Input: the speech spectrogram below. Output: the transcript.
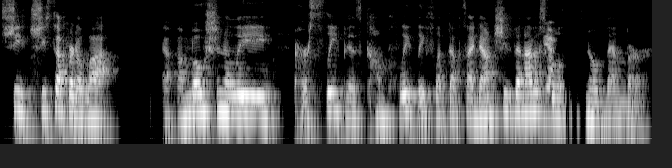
she she suffered a lot uh, emotionally her sleep is completely flipped upside down she's been out of Yeah. school since november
